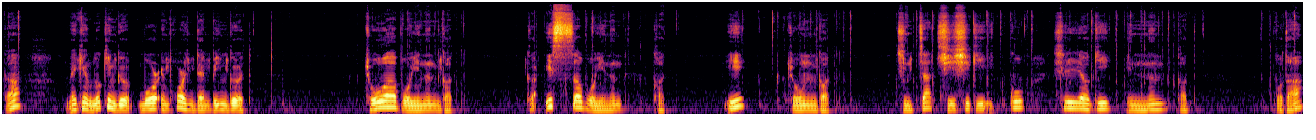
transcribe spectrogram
그러니까 making looking good more important than being good. 좋아 보이는 것, 그러니까 있어 보이는 것이 좋은 것, 진짜 지식이 있고 실력이 있는 것보다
